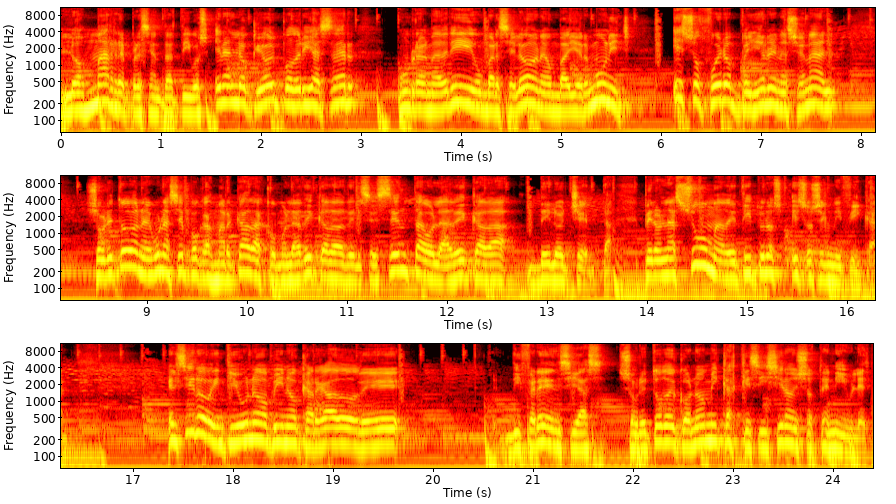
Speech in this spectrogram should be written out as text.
los más representativos. Eran lo que hoy podría ser un Real Madrid, un Barcelona, un Bayern Múnich eso fueron Peñarol Nacional, sobre todo en algunas épocas marcadas como la década del 60 o la década del 80. Pero en la suma de títulos eso significa. El siglo XXI vino cargado de diferencias, sobre todo económicas, que se hicieron insostenibles.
